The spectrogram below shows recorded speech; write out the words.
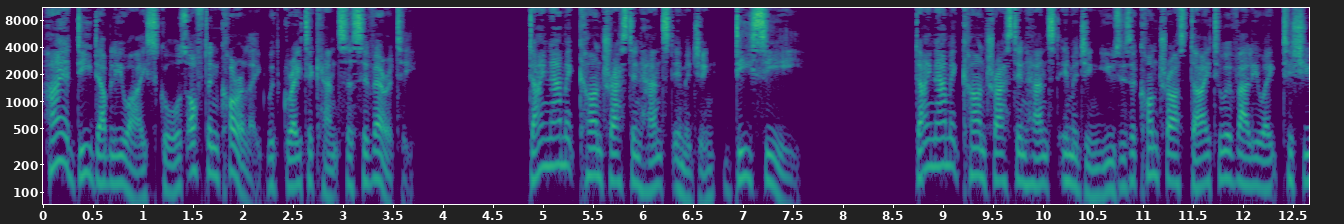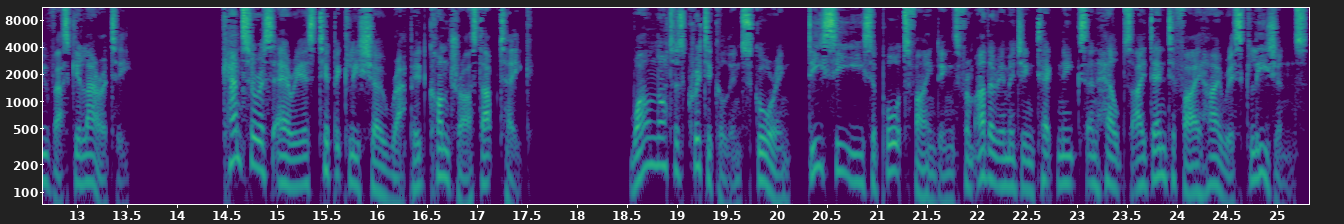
Higher DWI scores often correlate with greater cancer severity. Dynamic Contrast Enhanced Imaging, DCE. Dynamic Contrast Enhanced Imaging uses a contrast dye to evaluate tissue vascularity. Cancerous areas typically show rapid contrast uptake. While not as critical in scoring, DCE supports findings from other imaging techniques and helps identify high-risk lesions.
